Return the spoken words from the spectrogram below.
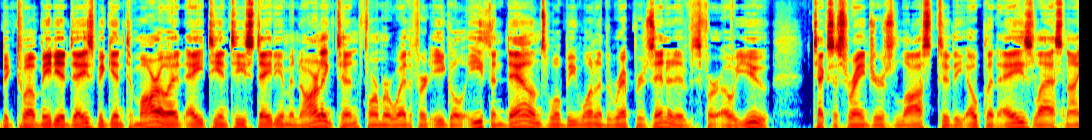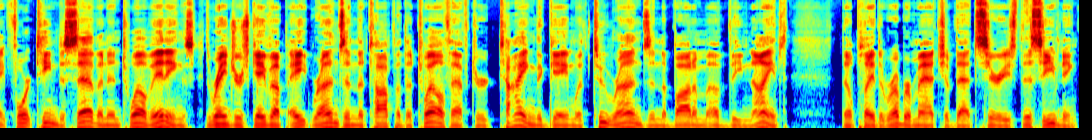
Big 12 Media Days begin tomorrow at AT&T Stadium in Arlington. Former Weatherford Eagle Ethan Downs will be one of the representatives for OU. Texas Rangers lost to the Oakland A's last night 14 to 7 in 12 innings. The Rangers gave up 8 runs in the top of the 12th after tying the game with 2 runs in the bottom of the ninth. They'll play the rubber match of that series this evening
